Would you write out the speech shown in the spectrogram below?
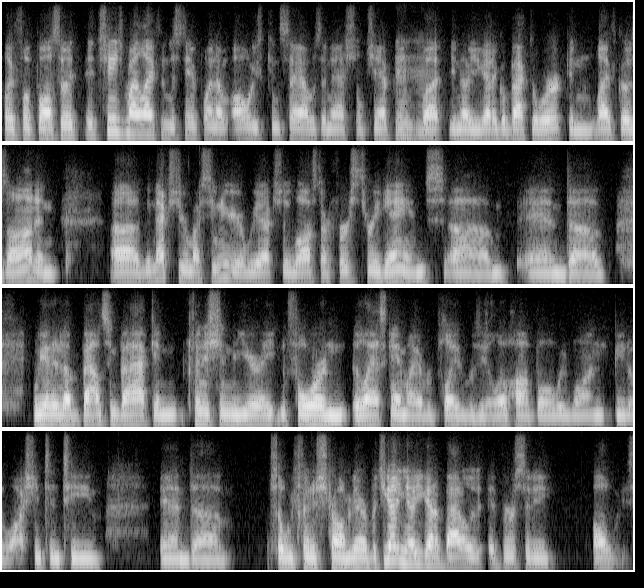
play football. So it, it changed my life from the standpoint i always can say i was a national champion mm-hmm. but you know you got to go back to work and life goes on. And uh, the next year my senior year we actually lost our first three games um, and uh, we ended up bouncing back and finishing the year eight and four. And the last game i ever played was the aloha bowl we won beat a washington team. And uh, so we finished strong there. But you got you know you got to battle adversity always.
